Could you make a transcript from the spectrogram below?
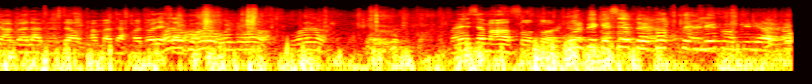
شعبان عبد الرزاق محمد أحمد ولا سمعان ما يسمعان صوته قول بكاسيه بده يغطي عليكم كلياتكم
